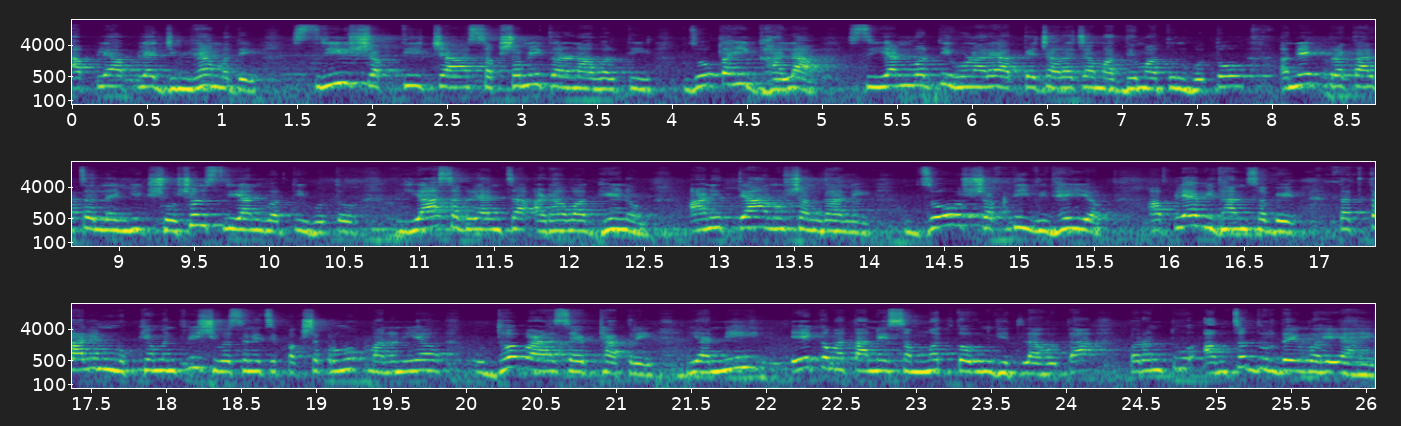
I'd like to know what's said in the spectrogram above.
आपल्या आपल्या जिल्ह्यामध्ये स्त्री शक्तीच्या सक्षमीकरणावरती जो काही घाला स्त्रियांवरती होणाऱ्या अत्याचाराच्या माध्यमातून होतो. अनेक प्रकारचं लैंगिक शोषण स्त्रियांवरती होतं. या सगळ्यांचा आढावा घेणं आणि त्या अनुषंगाने जो शक्ती विधेयक आपल्या विधानसभेत तत्कालीन मुख्यमंत्री शिवसेने शिवसेनेचे पक्षप्रमुख माननीय उद्धव बाळासाहेब ठाकरे यांनी एकमताने संमत करून घेतला होता. परंतु आमचं दुर्दैव हे आहे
